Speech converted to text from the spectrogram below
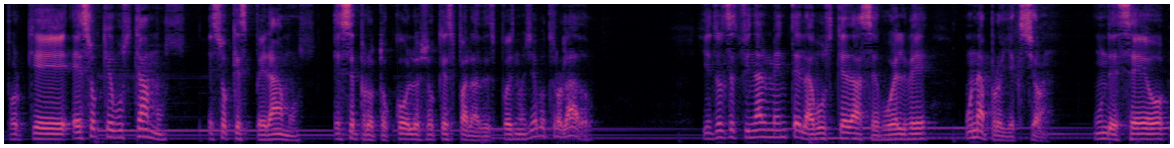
Porque eso que buscamos, eso que esperamos, ese protocolo, eso que es para después, nos lleva a otro lado. Y entonces finalmente la búsqueda se vuelve una proyección, un deseo,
